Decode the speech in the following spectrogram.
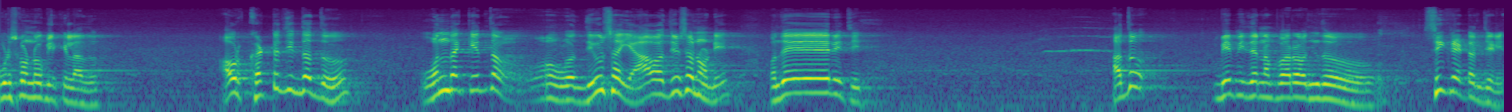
ಉಡಿಸ್ಕೊಂಡು ಹೋಗ್ಲಿಕ್ಕಿಲ್ಲ ಅದು. ಅವ್ರು ಕಟ್ಟುತ್ತಿದ್ದದ್ದು ಒಂದಕ್ಕಿಂತ, ದಿವಸ ಯಾವ ದಿವಸ ನೋಡಿ ಒಂದೇ ರೀತಿ. ಅದು ಬೇಬಿ ಇದನ್ನೊಬ್ಬರ ಒಂದು ಸೀಕ್ರೆಟ್ ಅಂತೇಳಿ.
